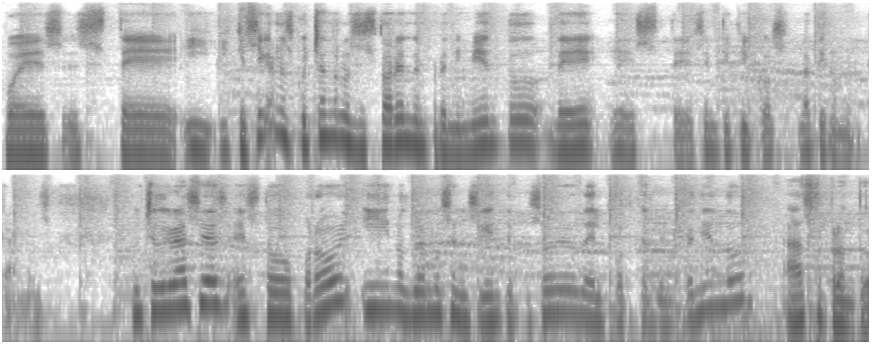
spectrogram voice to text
pues este y, que sigan escuchando las historias de emprendimiento de este, científicos latinoamericanos. Muchas gracias, es todo por hoy y nos vemos en el siguiente episodio del podcast de Emprendiendo. Hasta pronto.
